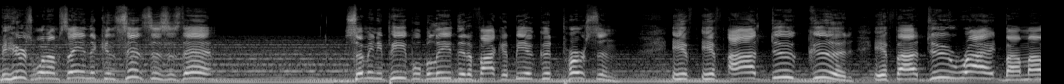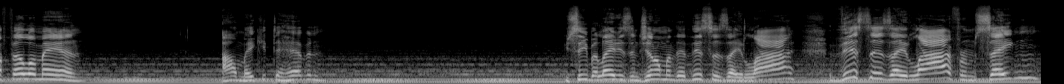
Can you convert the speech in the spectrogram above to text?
But here's what I'm saying, the consensus is that so many people believe that if I could be a good person, if if I do good, if I do right by my fellow man, I'll make it to heaven. You see, but ladies and gentlemen, that this is a lie. This is a lie from Satan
